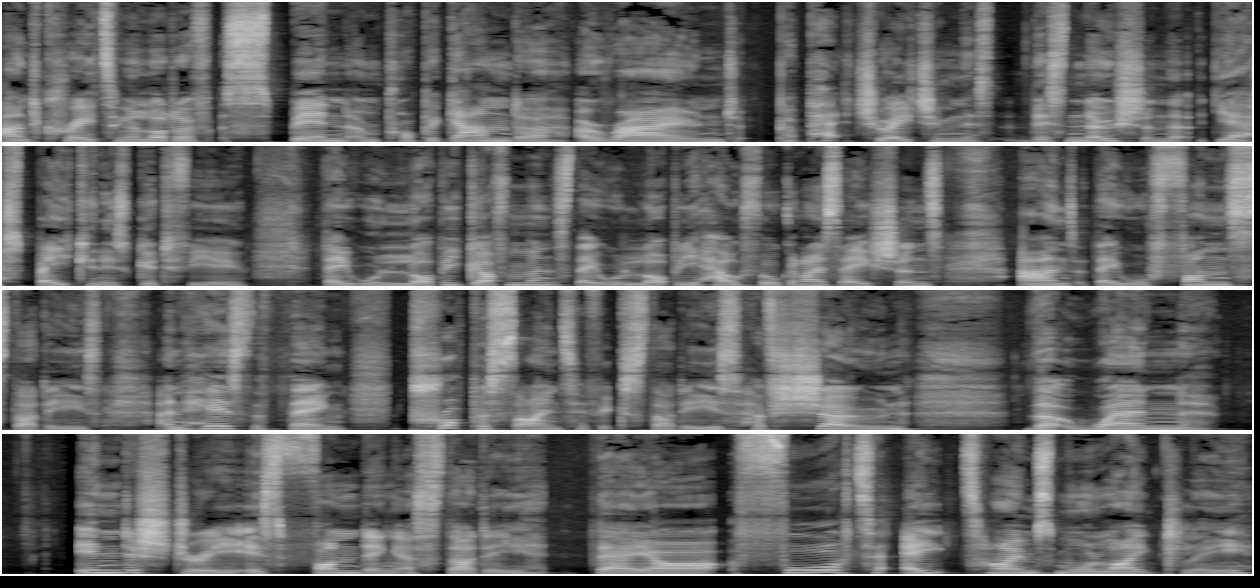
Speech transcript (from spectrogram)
and creating a lot of spin and propaganda around perpetuating this this notion that yes bacon is good for you. They will lobby governments they will lobby health organizations and they will fund studies. And here's the thing proper scientific studies have shown that when industry is funding a study they are four to eight times more likely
